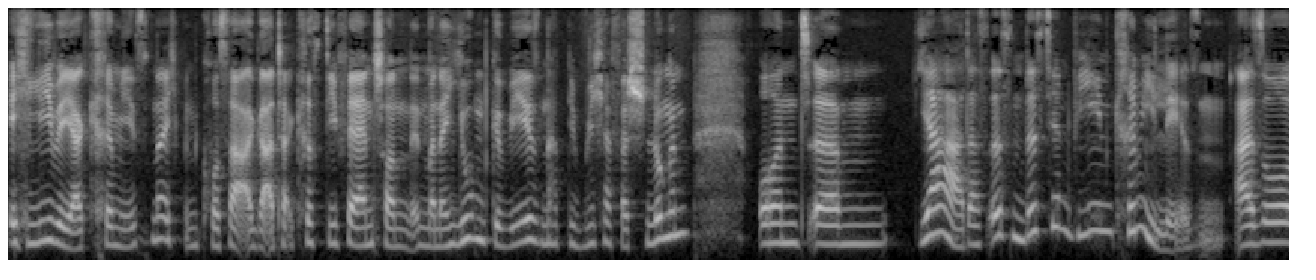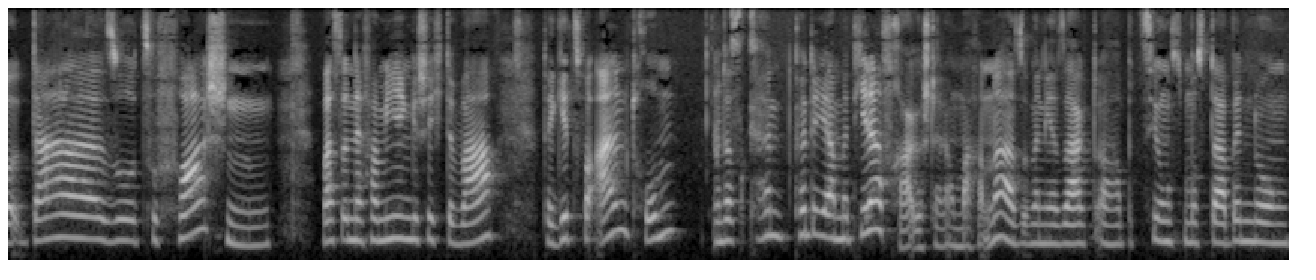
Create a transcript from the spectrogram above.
ich liebe ja Krimis. Ne? Ich bin großer Agatha Christie-Fan schon in meiner Jugend gewesen, habe die Bücher verschlungen. Und ähm, ja, das ist ein bisschen wie ein Krimi lesen. Also da so zu forschen, was in der Familiengeschichte war, da geht's vor allem drum, und das könnt, könnt ihr ja mit jeder Fragestellung machen. Ne? Also wenn ihr sagt, oh, Beziehungsmuster, Bindung,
